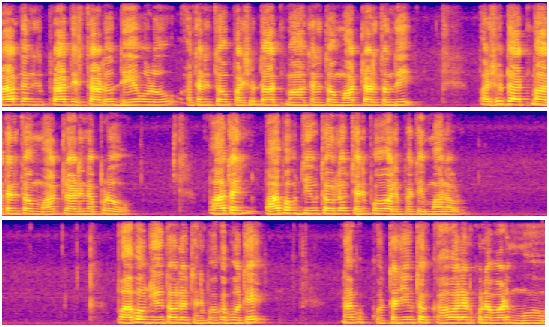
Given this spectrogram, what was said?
ప్రార్థన ప్రార్థిస్తాడు. దేవుడు అతనితో పరిశుద్ధాత్మ అతనితో మాట్లాడుతుంది. పరిశుద్ధాత్మ అతనితో మాట్లాడినప్పుడు పాత పాపపు జీవితంలో చనిపోవాలి ప్రతి మానవుడు. పాప జీవితంలో చనిపోకపోతే నాకు కొత్త జీవితం కావాలనుకున్నవాడు మూ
